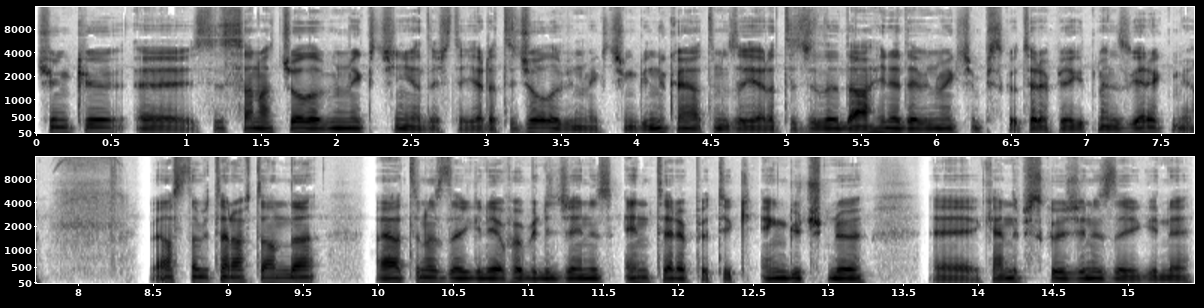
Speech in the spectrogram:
Çünkü e, siz sanatçı olabilmek için ya da işte yaratıcı olabilmek için günlük hayatınıza yaratıcılığı dahil edebilmek için psikoterapiye gitmeniz gerekmiyor. Ve aslında bir taraftan da hayatınızla ilgili yapabileceğiniz en terapötik, en güçlü, e, kendi psikolojinizle ilgili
